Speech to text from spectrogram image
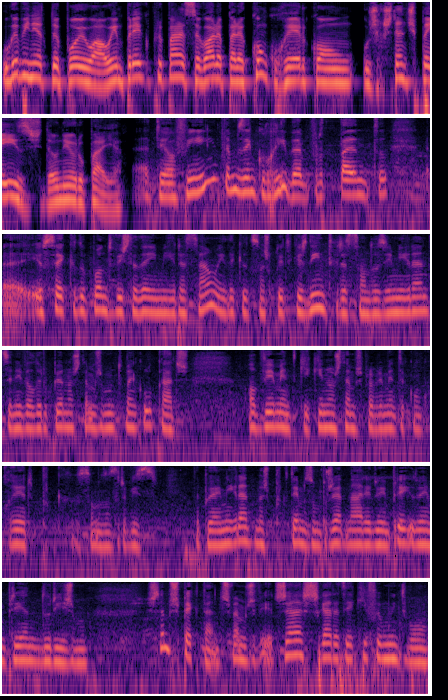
o Gabinete de Apoio ao Emprego prepara-se agora para concorrer com os restantes países da União Europeia. Até ao fim, estamos em corrida, portanto, eh, eu sei que do ponto de vista da imigração e daquilo que são as políticas de integração dos imigrantes a nível europeu, nós estamos muito bem colocados. Obviamente que aqui não estamos propriamente a concorrer porque somos um serviço de apoio ao imigrante, mas porque temos um projeto na área do emprego e do empreendedorismo. Estamos expectantes, vamos ver. Já chegar até aqui foi muito bom.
